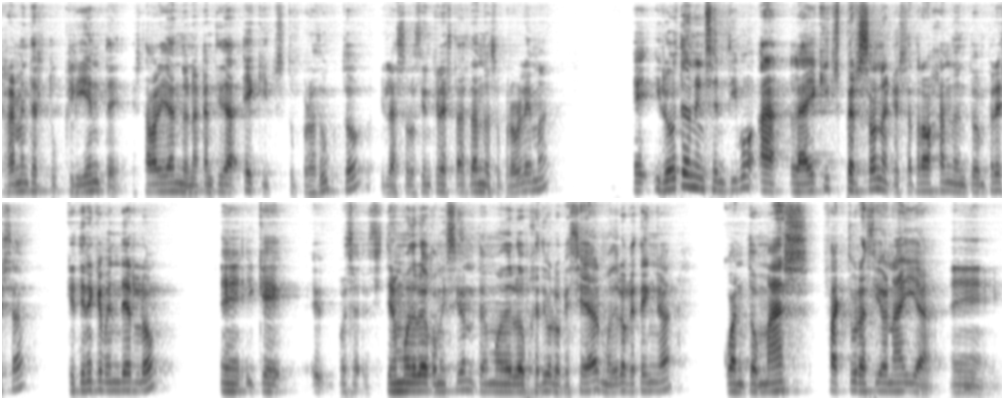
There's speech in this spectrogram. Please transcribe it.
realmente tu cliente está validando una cantidad X tu producto y la solución que le estás dando a su problema. Eh, y luego te da un incentivo a la X persona que está trabajando en tu empresa que tiene que venderlo y que, pues, eh, si tiene un modelo de comisión, tiene un modelo de objetivo, lo que sea, el modelo que tenga, cuanto más facturación haya eh,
